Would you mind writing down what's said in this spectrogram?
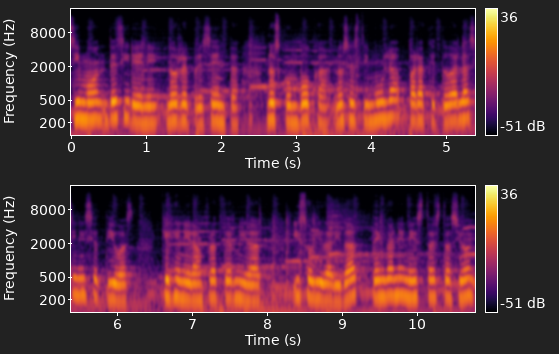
Simón de Sirene nos representa, nos convoca, nos estimula para que todas las iniciativas que generan fraternidad y solidaridad tengan en esta estación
